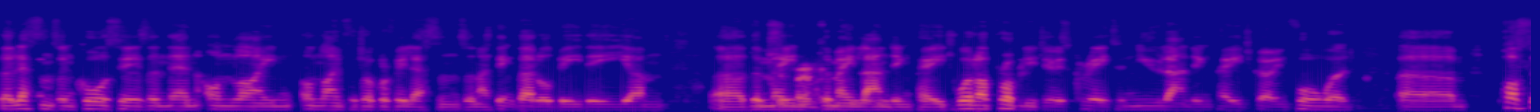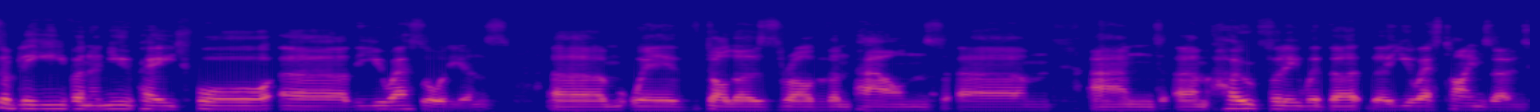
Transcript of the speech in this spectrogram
the lessons and courses and then online online photography lessons and i think that'll be the um, uh, the main the main landing page what i'll probably do is create a new landing page going forward um, possibly even a new page for uh, the us audience um, with dollars rather than pounds. Um, and um, hopefully with the, the US time zones.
